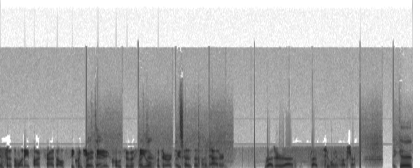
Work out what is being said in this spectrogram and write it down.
And Cessna 18 Foxtrot, I'll sequence you Right as there. you get closer to the field, there. but there are two That's good. Cessnas in the Yeah. pattern. Roger, uh, 5218 Foxtrot. Very good.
